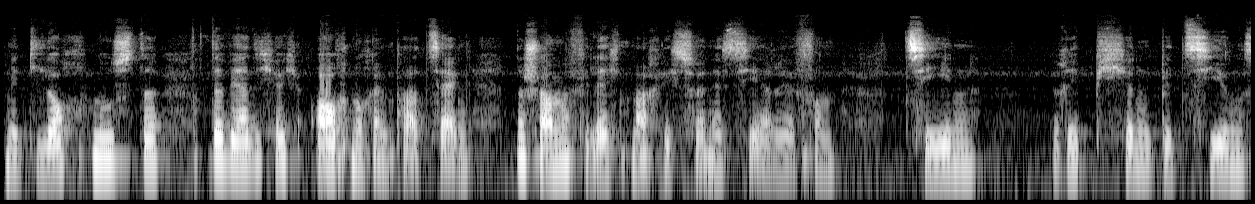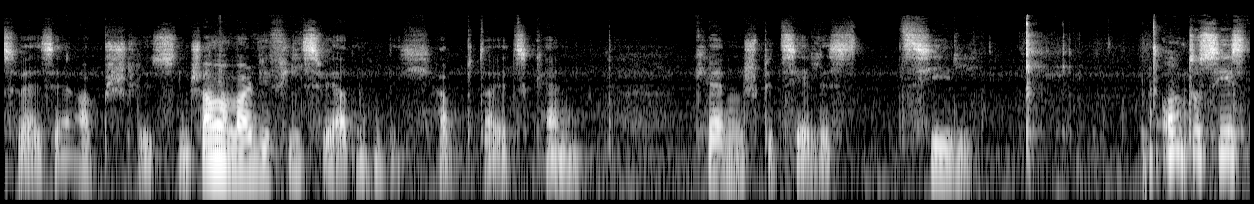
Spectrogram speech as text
mit Lochmuster. Da werde ich euch auch noch ein paar zeigen. Na schauen wir, vielleicht mache ich so eine Serie von zehn Rippchen bzw. Abschlüssen. Schauen wir mal, wie viel es werden. Ich habe da jetzt kein, kein spezielles Ziel. Und du siehst,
